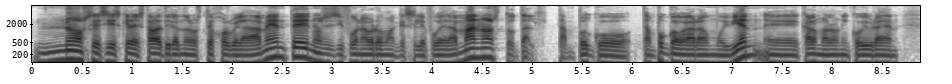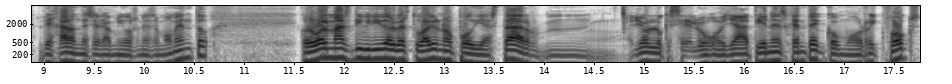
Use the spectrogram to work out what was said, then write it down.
No sé si es que le estaba tirando los tejos veladamente, no sé si fue una broma que se le fue de las manos, total, tampoco, tampoco agarraron muy bien. Eh, Malone y Kobe dejaron de ser amigos en ese momento. Con lo cual, más dividido el vestuario no podía estar. Mm, Yo lo que sé, luego ya tienes gente como Rick Fox,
